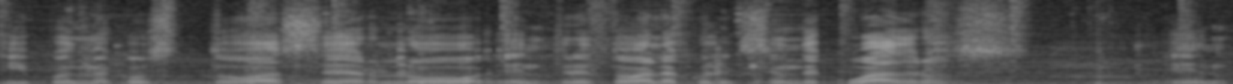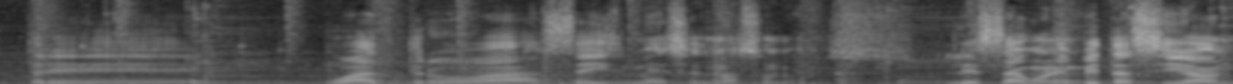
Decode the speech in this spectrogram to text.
y pues me costó hacerlo entre toda la colección de cuadros, entre 4 a 6 meses más o menos. Les hago una invitación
